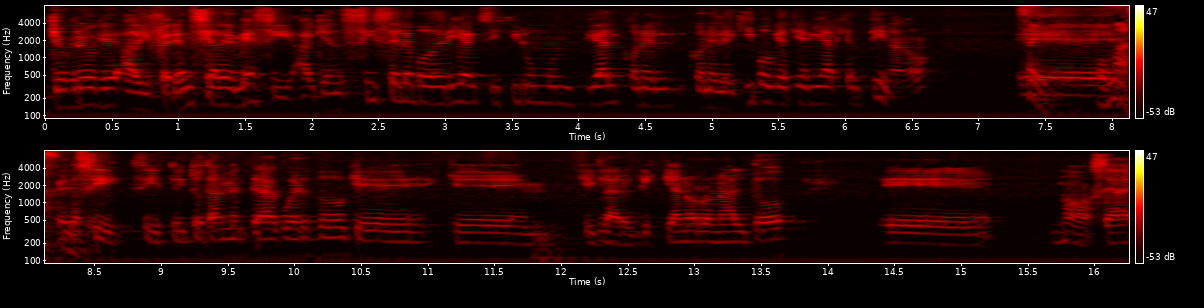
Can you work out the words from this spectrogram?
yo creo que a diferencia de Messi, a quien sí se le podría exigir un mundial con el, con el equipo que tenía Argentina, ¿no? Sí, o eh, más. Pero sí, sí, estoy totalmente de acuerdo que, claro, Cristiano Ronaldo, eh, no, o sea,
